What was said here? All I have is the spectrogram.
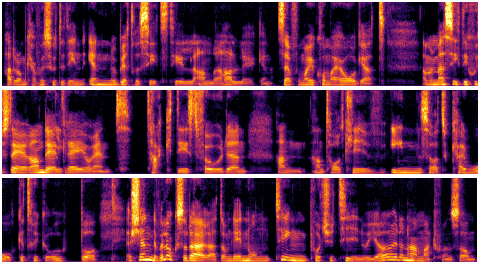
hade de kanske suttit in ännu bättre sits till andra halvleken. Sen får man ju komma ihåg att ja, men Man City justerar en del grejer rent taktiskt, Foden, han, han tar ett kliv in så att Kyle Walker trycker upp och jag kände väl också där att om det är någonting Pochettino gör i den här matchen som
